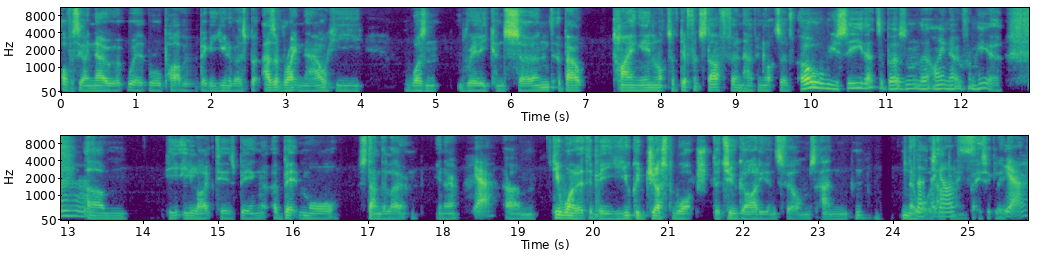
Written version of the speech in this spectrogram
obviously I know we're, we're all part of a bigger universe, but as of right now, he wasn't really concerned about tying in lots of different stuff and having lots of oh you see that's a person that i know from here Mhm. um he he liked his being a bit more standalone you know yeah. um he wanted it to be you could just watch the two guardians films and know what was happening else. basically Yeah.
